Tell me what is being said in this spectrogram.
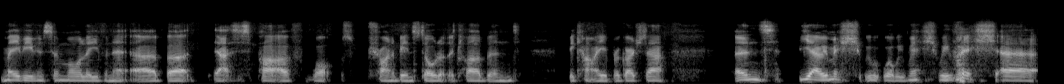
maybe even some more leaving it. Uh, but that's just part of what's trying to be installed at the club, and we can't really begrudge that and yeah, we miss well, we miss we wish uh,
